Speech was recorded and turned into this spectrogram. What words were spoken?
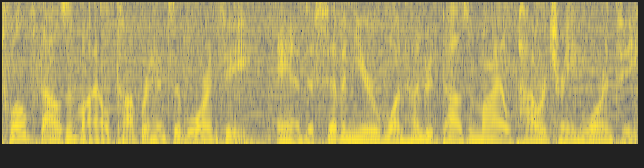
12,000-mile comprehensive warranty and a 7-year, 100,000-mile powertrain warranty.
